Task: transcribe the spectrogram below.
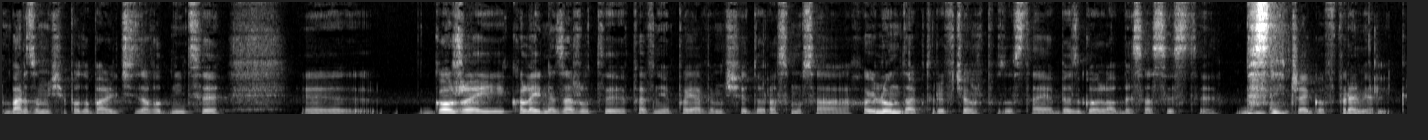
bardzo mi się podobali ci zawodnicy. Gorzej kolejne zarzuty pewnie pojawią się do Rasmusa Hojlunda, który wciąż pozostaje bez gola, bez asysty, bez niczego w Premier League.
